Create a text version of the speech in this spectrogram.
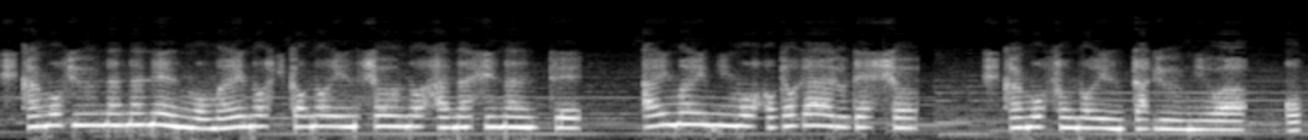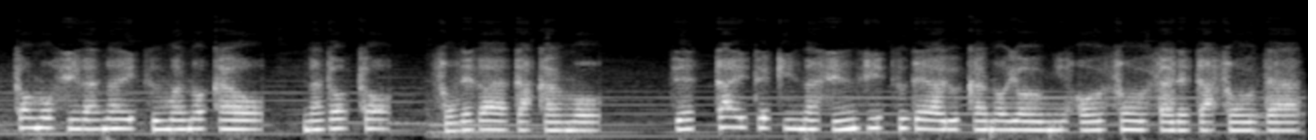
しかも17年も前の人の印象の話なんて、曖昧にも程があるでしょ。しかもそのインタビューには、夫も知らない妻の顔、などと、それがあたかも、絶対的な真実であるかのように放送されたそうだ。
